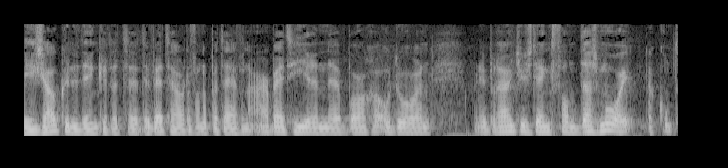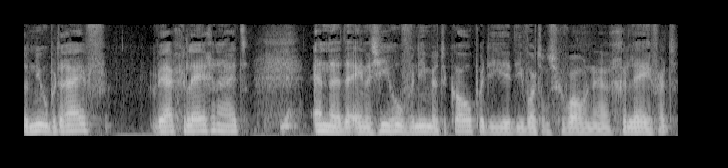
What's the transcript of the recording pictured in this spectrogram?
Je zou kunnen denken dat uh, de wethouder van de Partij van de Arbeid hier in uh, Borgen-Odoorn meneer Bruintjes denkt van, dat is mooi, er komt een nieuw bedrijf, werkgelegenheid. Ja. En uh, de energie hoeven we niet meer te kopen, die, die wordt ons gewoon geleverd.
